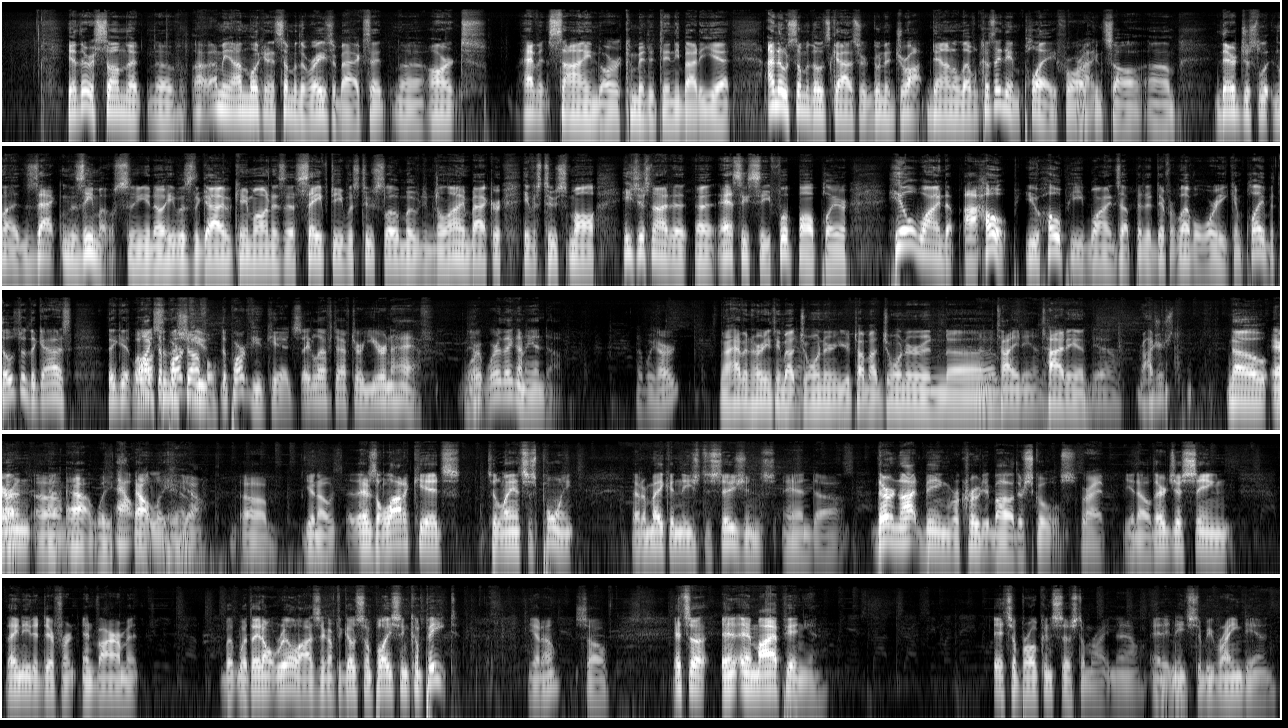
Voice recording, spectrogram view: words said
Yeah, there are some that. Uh, I I mean, I'm looking at some of the Razorbacks that uh, aren't haven't signed or committed to anybody yet. I know some of those guys are going to drop down a level because they didn't play for Right. Arkansas. Um, they're just li- like Zach Nazimos. You know, he was the guy who came on as a safety, was too slow, moved him to linebacker. He was too small. He's just not a, an SEC football player. He'll wind up. I hope you hope he winds up at a different level where he can play. But those are the guys they get Well, like lost the in the Parkview, shuffle. the Parkview kids, they left after a year and a half. Where, where are they going to end up? Have we heard? I haven't heard anything about Joyner. You're talking about Joyner and, uh, And tight end. Tight end. Yeah. Rogers. No, Aaron, uh, um, Outley. Outley, Yeah. yeah. Um, you know, there's a lot of kids, to Lance's point, that are making these decisions, and uh, they're not being recruited by other schools. Right. You know, they're just seeing they need a different environment. But what they don't realize, they're going to have to go someplace and compete. You know, so it's a, in, in my opinion, it's a broken system right now, and it needs to be reined in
